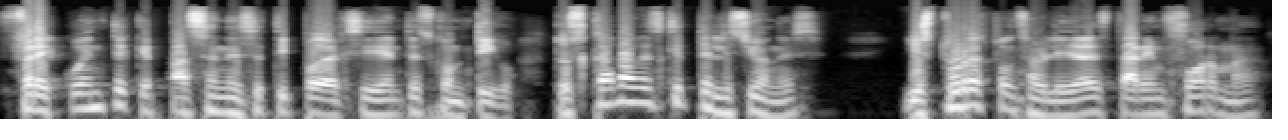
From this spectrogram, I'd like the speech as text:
frecuente que pasen ese tipo de accidentes contigo. Entonces, cada vez que te lesiones, y es tu responsabilidad estar en forma,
